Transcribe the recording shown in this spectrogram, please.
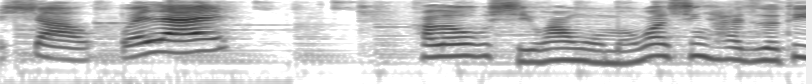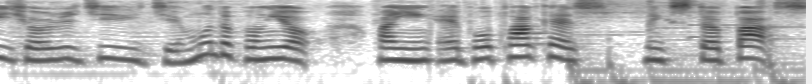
小回来。Hello，喜欢我们外星孩子的地球日记节目的朋友，欢迎 Apple Podcasts MixerBox。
